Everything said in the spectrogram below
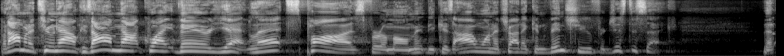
But I'm gonna tune out because I'm not quite there yet. Let's pause for a moment because I wanna try to convince you for just a sec that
